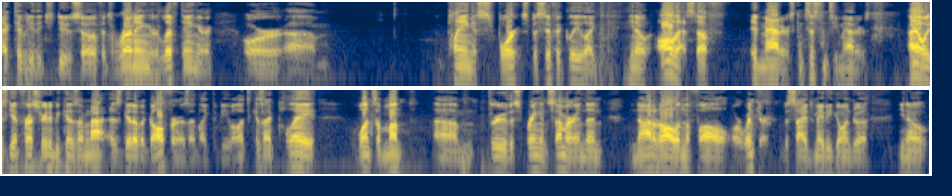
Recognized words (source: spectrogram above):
activity that you do. So if it's running or lifting or or um, playing a sport specifically, like you know all that stuff, it matters. Consistency matters. I always get frustrated because I'm not as good of a golfer as I'd like to be. Well, it's because I play once a month um, through the spring and summer, and then not at all in the fall or winter. Besides maybe going to a you know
